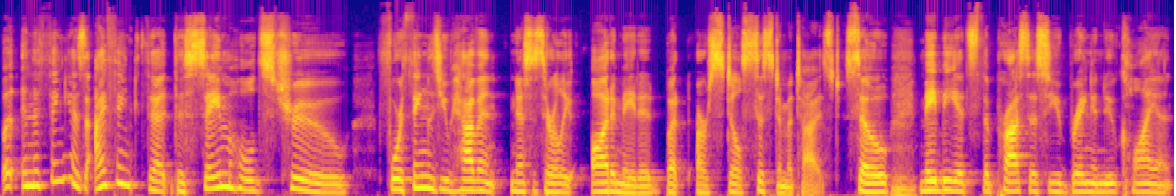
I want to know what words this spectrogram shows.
But and the thing is, I think that the same holds true for things you haven't necessarily automated but are still systematized. So mm. maybe it's the process you bring a new client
